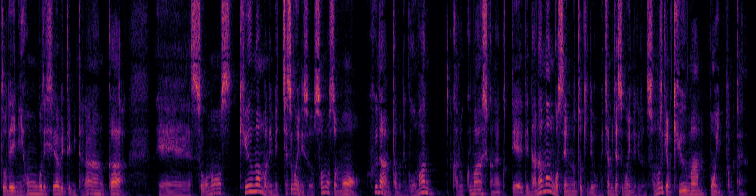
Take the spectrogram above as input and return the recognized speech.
トで日本語で調べてみたらなんか、えー、その9万もねめっちゃすごいんですよ。そもそも普段多分ね5万か6万しかなくてで7万5千の時でもめちゃめちゃすごいんだけどその時は9万ポイントみたいな。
